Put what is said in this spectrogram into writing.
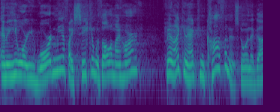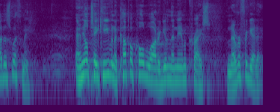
And he will reward me if I seek him with all of my heart. Man, I can act in confidence knowing that God is with me. And he'll take even a cup of cold water, give him the name of Christ. Never forget it.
